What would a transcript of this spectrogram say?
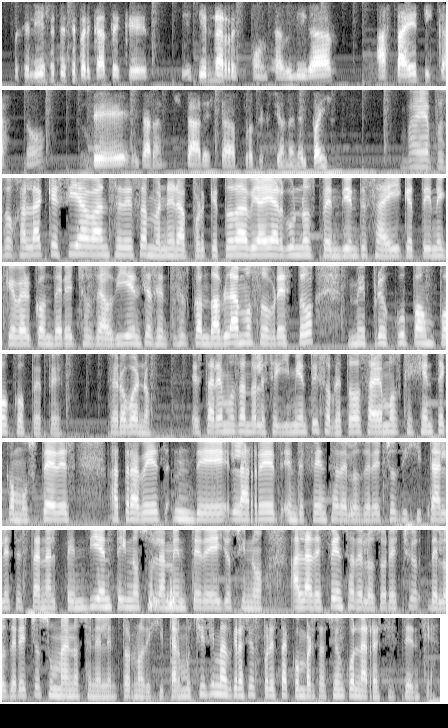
pues el IFT se percate que eh, tiene una responsabilidad hasta ética, ¿no? De garantizar esta protección en el país. Vaya, pues ojalá que sí avance de esa manera, porque todavía hay algunos pendientes ahí que tienen que ver con derechos de audiencias. Entonces, cuando hablamos sobre esto, me preocupa un poco, Pepe. Pero bueno, estaremos dándole seguimiento y sobre todo sabemos que gente como ustedes a través de la red en defensa de los derechos digitales están al pendiente y no solamente de ellos, sino a la defensa de los derechos de los derechos humanos en el entorno digital. Muchísimas gracias por esta conversación con la Resistencia.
